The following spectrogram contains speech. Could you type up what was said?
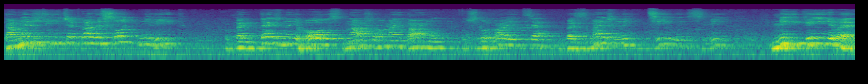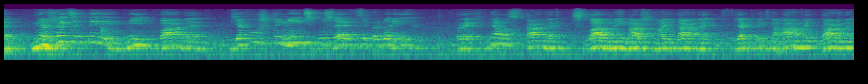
Та ми ж її чекали сотні літ. Бентежний голос нашого майдану услухається безмежний цілий світ. Мій Києве, невже це ти, мій пане, яку ж ти міць у серці приберіг? Брехня розтане, славний наш майдане, як під ногами тане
